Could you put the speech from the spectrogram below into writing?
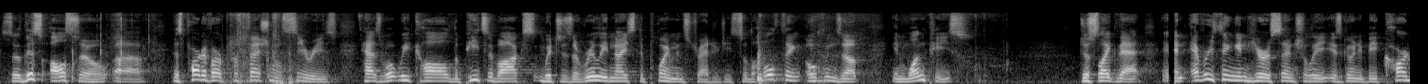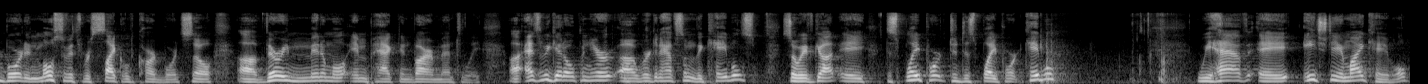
So this also, uh, as part of our professional series, has what we call the pizza box, which is a really nice deployment strategy. So the whole thing opens up in one piece just like that. And everything in here essentially is going to be cardboard and most of it's recycled cardboard. So uh, very minimal impact environmentally. Uh, as we get open here, uh, we're gonna have some of the cables. So we've got a DisplayPort to DisplayPort cable. We have a HDMI cable.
